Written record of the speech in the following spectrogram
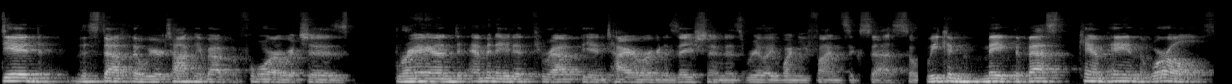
did the stuff that we were talking about before, which is brand emanated throughout the entire organization is really when you find success. So we can make the best campaign in the world,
